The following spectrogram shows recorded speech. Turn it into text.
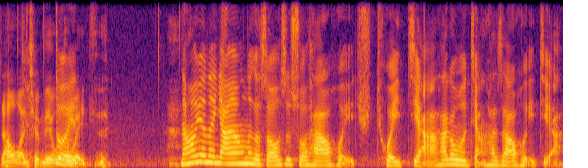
然后完全没有我的位置。然后因为那泱泱那个时候是说他要回去回家，他跟我讲他是要回家，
